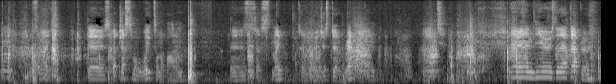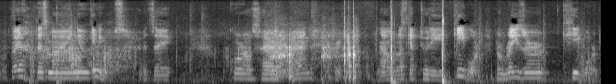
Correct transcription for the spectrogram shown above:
Hmm, it's nice. There's adjustable weights on the bottom. There's a sniper button, which is the red button. Neat. And here's the adapter. So yeah, this is my new gaming mouse. It's a Corsair brand. Pretty good. Now let's get to the keyboard. The Razer keyboard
